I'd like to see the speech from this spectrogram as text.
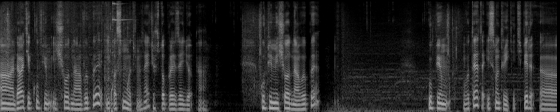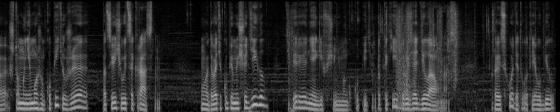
А, давайте купим еще одно AWP и посмотрим, знаете, что произойдет. А. Купим еще одно AWP Купим вот это. И смотрите, теперь, э, что мы не можем купить, уже подсвечивается красным. Вот, давайте купим еще Deagle. Теперь я Negev еще не могу купить. Вот такие, друзья, дела у нас происходят. Вот я убил,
